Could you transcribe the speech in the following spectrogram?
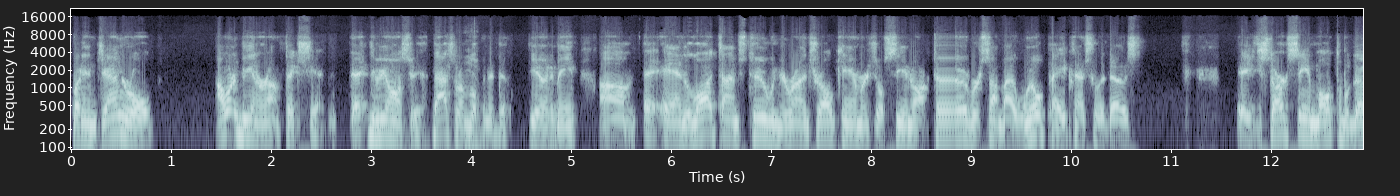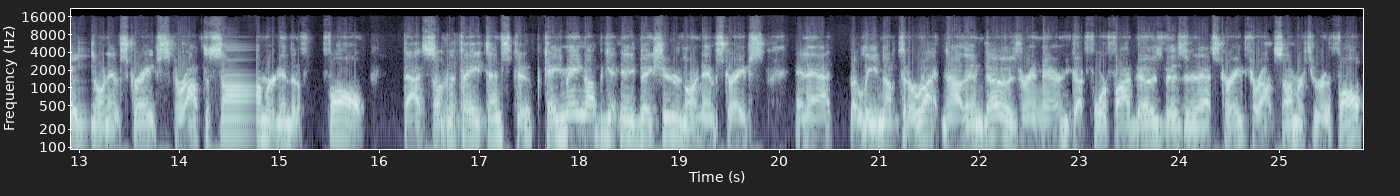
But in general, I want to be in around thick shit. eh, To be honest with you, that's what I'm looking to do. You know what I mean? Um, and a lot of times too, when you're running trail cameras, you'll see in October something I will pay attention to those. If you start seeing multiple doses on them scrapes throughout the summer and into the fall, that's something to pay attention to. Okay, you may not be getting any big shooters on them scrapes and that, but leading up to the rut, now them does are in there. You got four or five does visiting that scrape throughout summer through the fall.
